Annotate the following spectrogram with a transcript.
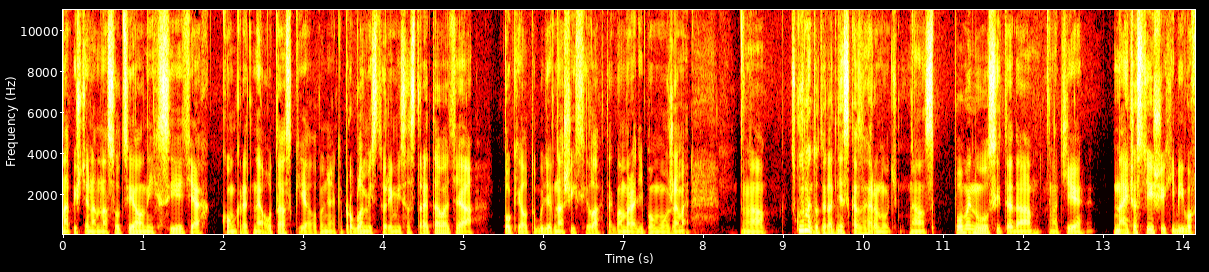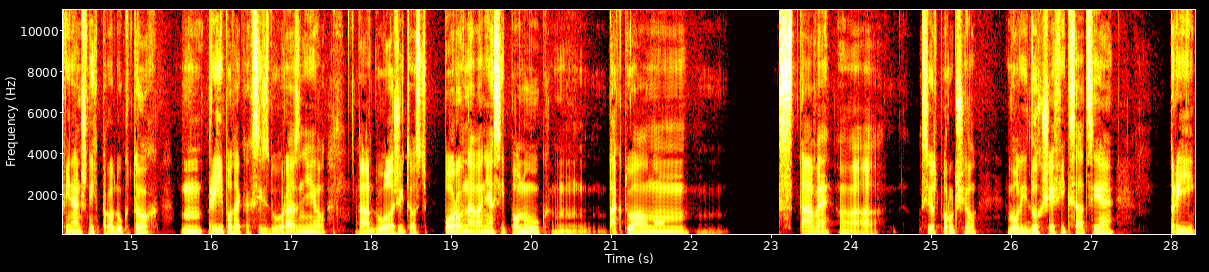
napíšte nám na sociálnych sieťach konkrétne otázky alebo nejaké problémy, s ktorými sa stretávate a pokiaľ to bude v našich silách, tak vám radi pomôžeme. Skúsme to teda dneska zhrnúť. Spomenul si teda tie najčastejšie chyby vo finančných produktoch. Pri hypotékach si zdôraznil dôležitosť porovnávania si ponúk. V aktuálnom stave si odporučil voliť dlhšie fixácie. Pri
